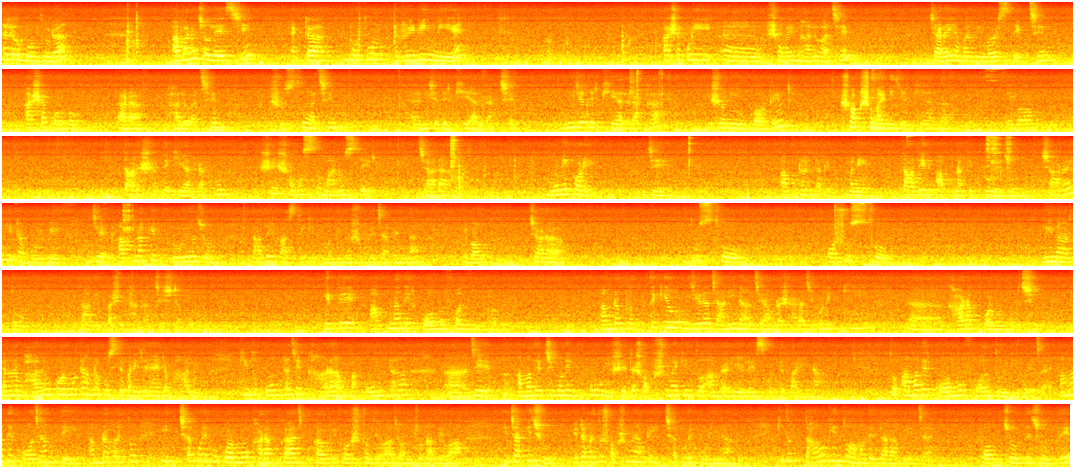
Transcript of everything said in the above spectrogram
Hello বন্ধুরা, আবারও চলে এসেছি একটা নতুন রিডিং নিয়ে। আশা করি সবাই ভালো আছেন। যারাই আমার ভিউয়ার্স দেখছেন, আশা করব তারা ভালো আছেন, সুস্থ আছেন নিজেদের খেয়াল রাখছেন। নিজেদের খেয়াল রাখা ভীষণই ইম্পর্টেন্ট সবসময় নিজের খেয়াল রাখা এবং তার সাথে খেয়াল রাখুন সেই সমস্ত মানুষদের যারা মনে করে যে আপনার তাকে মানে তাদের আপনাকে প্রয়োজন, যারাই এটা বলবে যে আপনাকে প্রয়োজন তাদের কাছ থেকে কোনোদিনও সরে যাবেন না এবং যারা দুস্থ, অসুস্থ ঋণার্থ তাদের পাশে থাকার চেষ্টা করুন। এতে আপনাদের কর্মফল দূর হবে। আমরা প্রত্যেকেও নিজেরা জানি না যে আমরা সারা জীবনে কি খারাপ কর্ম করছি। কেননা ভালো কর্মটা আমরা বুঝতে পারি যে হ্যাঁ এটা ভালো। কিন্তু কোনটা যে খারাপ বা কোনটা যে আমাদের জীবনে ভুল, সেটা সবসময় কিন্তু আমরা রিয়েলাইজ করতে পারি না। তো আমাদের কর্মফল তৈরি হয়ে যায়। আমাদের অজান্তেই আমরা হয়তো ইচ্ছা করে কুকর্ম, খারাপ কাজ, কাউকে কষ্ট দেওয়া, যন্ত্রণা দেওয়া যা কিছু, এটা হয়তো সবসময় আমরা ইচ্ছা করে করি না। কিন্তু তাও কিন্তু আমাদের দ্বারা হয়ে যায়। পথ চলতে চলতে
